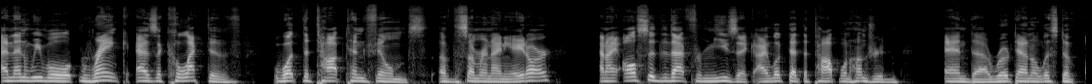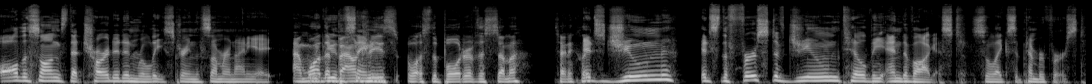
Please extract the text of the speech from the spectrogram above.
And then we will rank as a collective what the top 10 films of the summer of 98 are. And I also did that for music. I looked at the top 100 and uh, wrote down a list of all the songs that charted and released during the summer of 98. And what We are the do the boundaries? What's the border of the summer, technically? It's June. It's the 1st of June till the end of August. So like September 1st.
